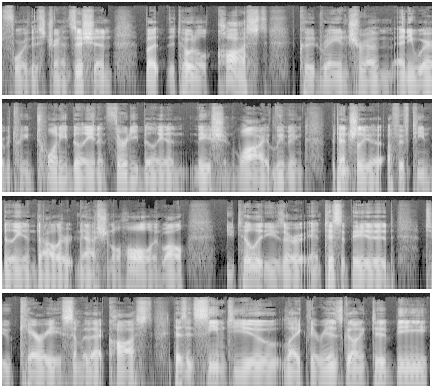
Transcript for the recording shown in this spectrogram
for this transition, but the total cost could range from anywhere between 20 billion and 30 billion nationwide, leaving potentially a, a 15 billion dollar national hole. And while utilities are anticipated to carry some of that cost. Does it seem to you like there is going to be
